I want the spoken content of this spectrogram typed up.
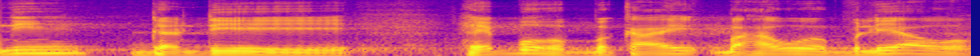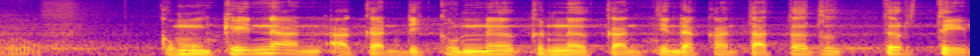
ini dan di heboh berkait bahawa beliau kemungkinan akan dikenakan tindakan tak tertib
